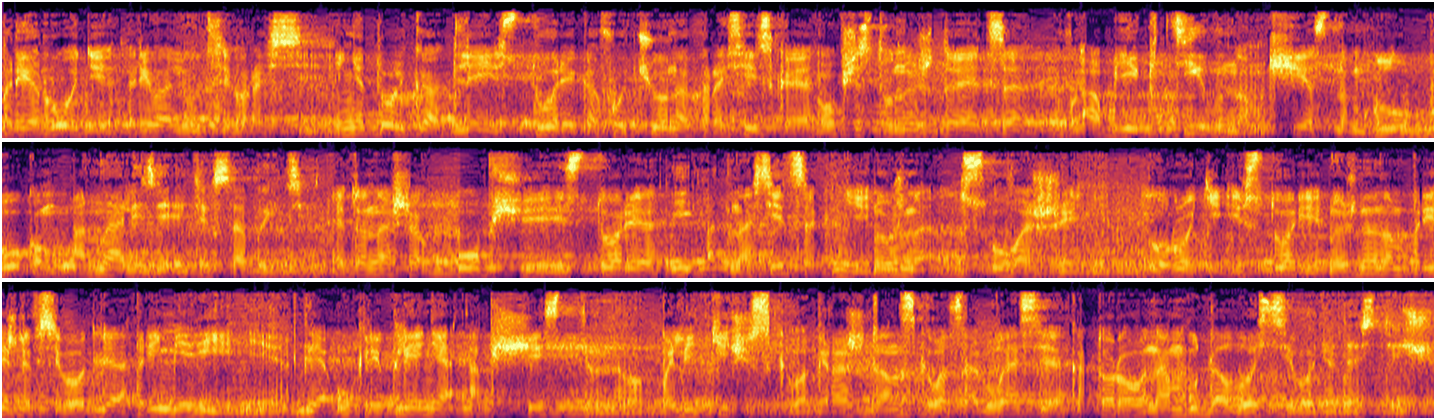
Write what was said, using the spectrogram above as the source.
природе революции в России. И не только для историков, ученых российское общество нуждается в объективном, честном, глубоком анализе этих событий. Это наша общая история, и относиться к ней нужно с уважением. Уроки истории нужны нам прежде всего для примирения, для укрепления общественного, политического, гражданского согласия, которого нам удалось сегодня достичь.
